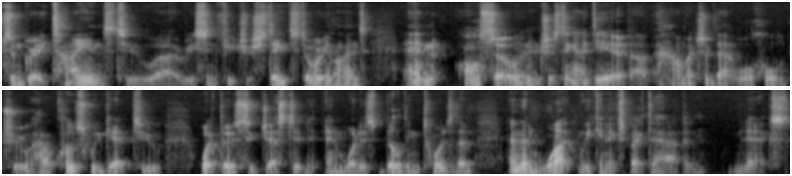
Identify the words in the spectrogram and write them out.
some great tie-ins to uh, recent future state storylines and also an interesting idea about how much of that will hold true how close we get to what those suggested and what is building towards them and then what we can expect to happen next.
